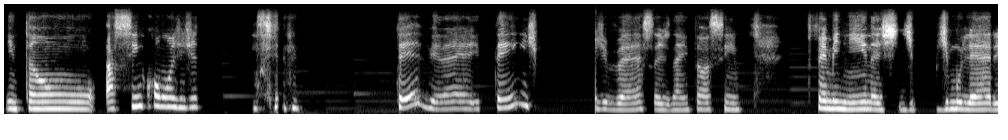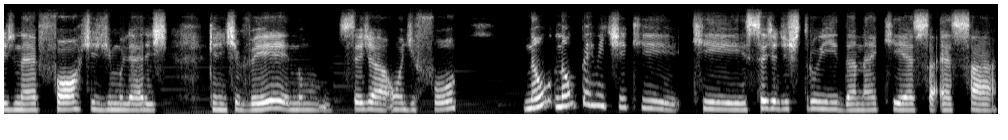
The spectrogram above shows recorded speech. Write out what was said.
Então, assim como a gente teve, né, e tem diversas, né, então, assim, femininas, de, de mulheres, né, fortes, de mulheres que a gente vê, não, seja onde for, não, não permitir que, que seja destruída, né, que essa, essa,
